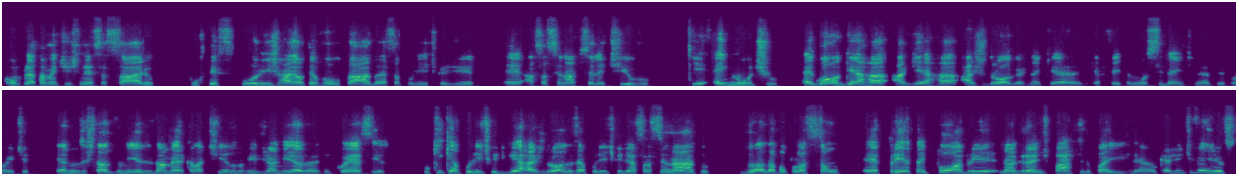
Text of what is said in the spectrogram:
completamente desnecessário, por ter, por Israel ter voltado a essa política de é, assassinato seletivo que é inútil. É igual a guerra, a guerra às drogas, né, que é, que é feita no Ocidente, né, principalmente é nos Estados Unidos, na América Latina, no Rio de Janeiro, a gente conhece isso. O que, que é a política de guerra às drogas? É a política de assassinato da, da população é, preta e pobre na grande parte do país. Né? É o que a gente vê isso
